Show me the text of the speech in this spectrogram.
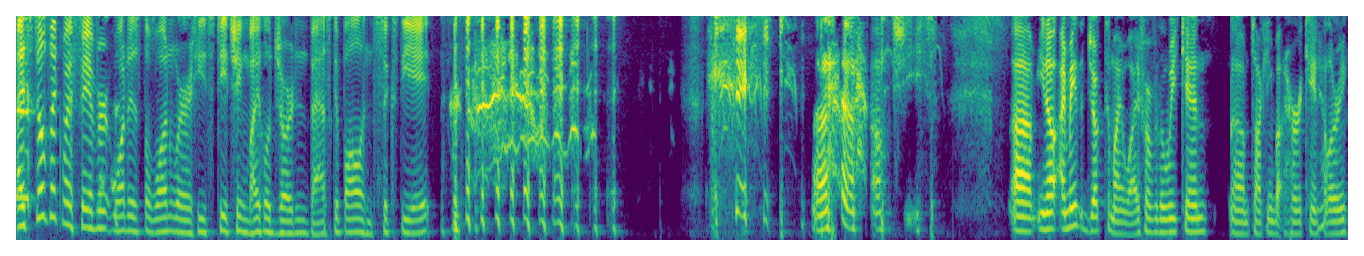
I still think my favorite one is the one where he's teaching Michael Jordan basketball in '68. oh, jeez. Um, you know, I made the joke to my wife over the weekend, um, talking about Hurricane Hillary.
